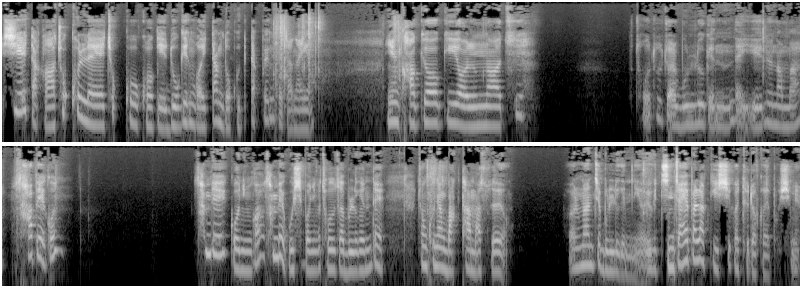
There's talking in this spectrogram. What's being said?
씨에다가 초콜릿, 초코 거기 녹인 거에 딱 넣고 딱 뺀 거잖아요. 얘 가격이 얼마지? 저도 잘 모르겠는데 얘는 아마 400원? 300원인가? 350원인가? 저도 잘 모르겠는데 전 그냥 막 담았어요. 얼마인지 모르겠네요. 여기 진짜 해발라기 씨가 들어가요, 보시면.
